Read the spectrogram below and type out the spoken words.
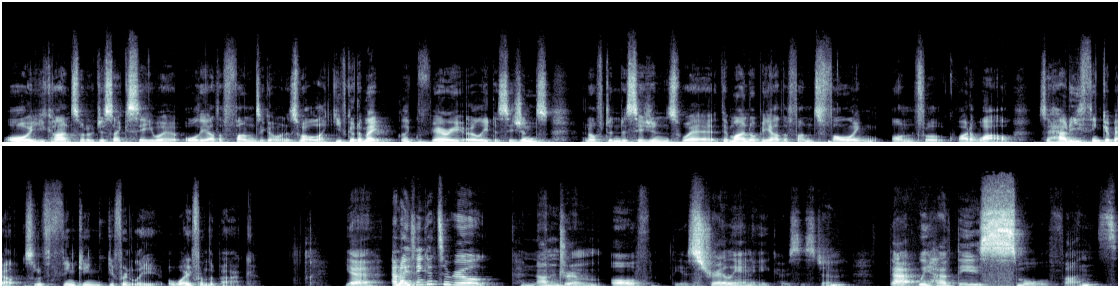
or you can't sort of just like see where all the other funds are going as well. Like you've got to make like very early decisions, and often decisions where there might not be other funds following on for quite a while. So how do you think about sort of thinking differently away from the pack? Yeah, and I think it's a real conundrum of the Australian ecosystem that we have these small funds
